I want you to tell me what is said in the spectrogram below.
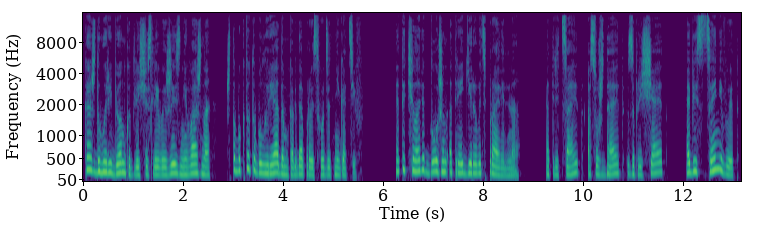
Каждому ребенку для счастливой жизни важно, чтобы кто-то был рядом, когда происходит негатив. Этот человек должен отреагировать правильно. Отрицает, осуждает, запрещает, обесценивает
